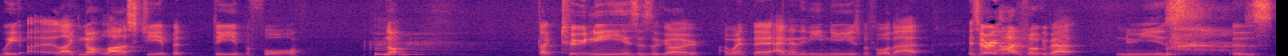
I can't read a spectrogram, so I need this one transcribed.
We uh, like not last year, but the year before. Not like two New Year's ago. I went there, and then the New Year's before that. It's very hard to talk about New Year's, is,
